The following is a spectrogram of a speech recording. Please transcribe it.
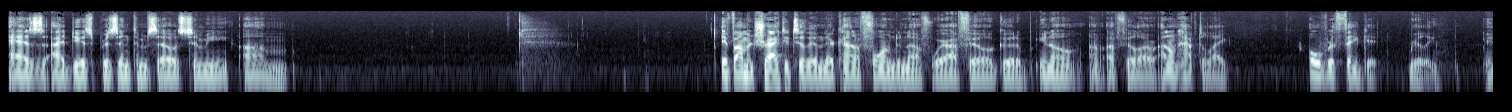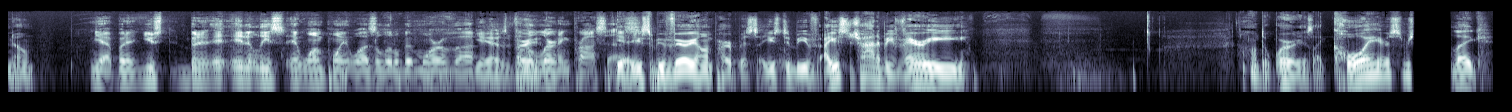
as ideas present themselves to me, um, if I'm attracted to them, they're kind of formed enough where I feel good. You know, I, I feel I, I don't have to like overthink it really. You know. Yeah, but it used, but it, it at least at one point was a little bit more of a Yeah, it was very- a learning process. Yeah, it used to be very on purpose. I used to be. I used to try to be very. I don't know what the word is like coy or some sh- like.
